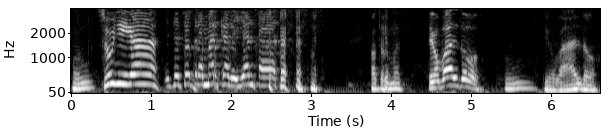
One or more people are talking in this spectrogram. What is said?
Uh, Zúñiga. esa es otra marca de llantas. ¿Qué más? Teobaldo. Uh, Teobaldo.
